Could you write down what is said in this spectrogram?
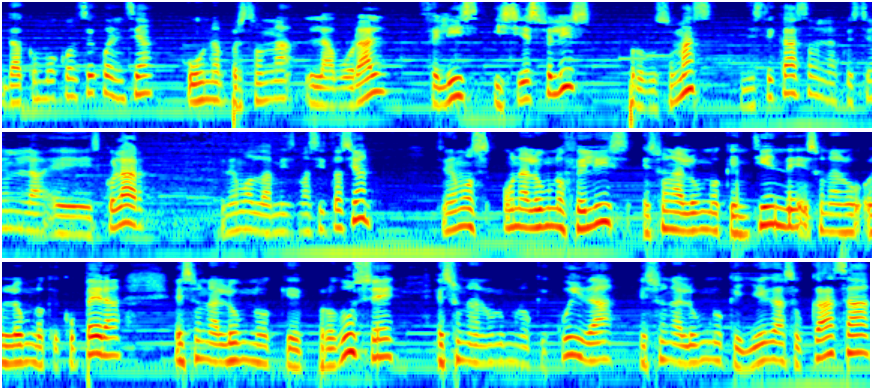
da como consecuencia una persona laboral feliz y si es feliz, produce más. En este caso, en la cuestión eh, escolar, tenemos la misma situación tenemos un alumno feliz, es un alumno que entiende, es un alumno que coopera, es un alumno que produce, es un alumno que cuida, es un alumno que llega a su casa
